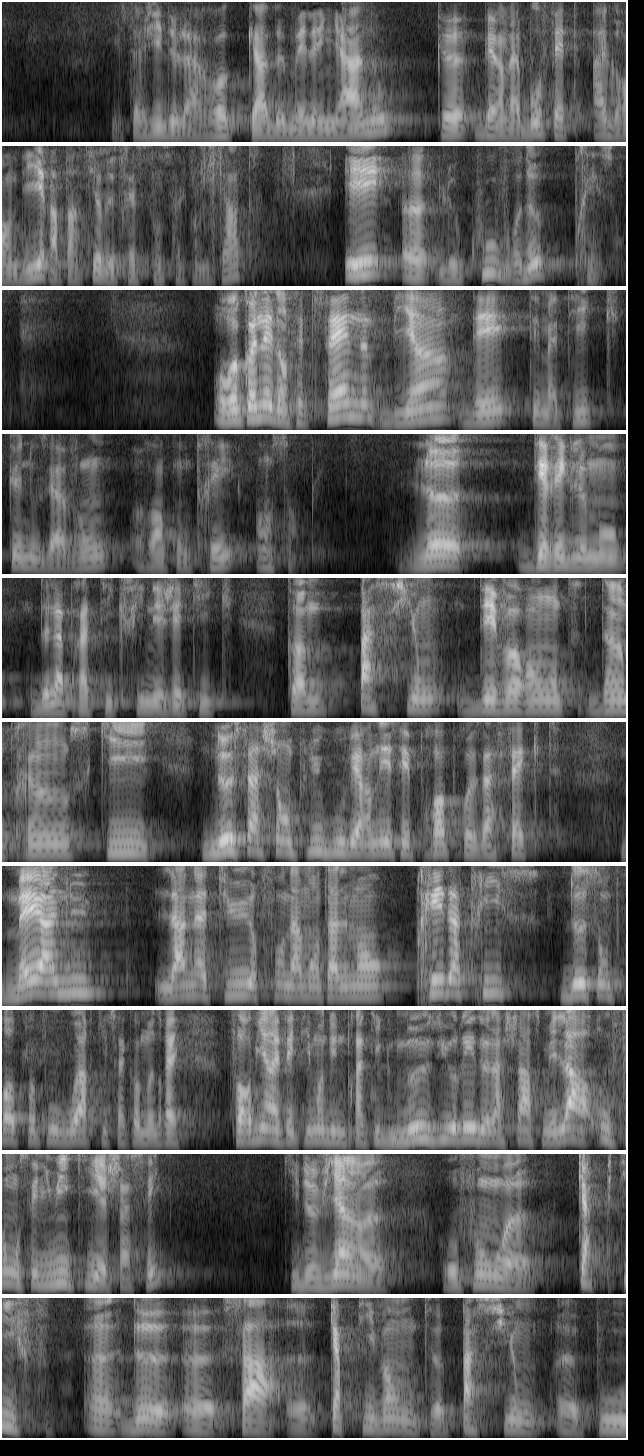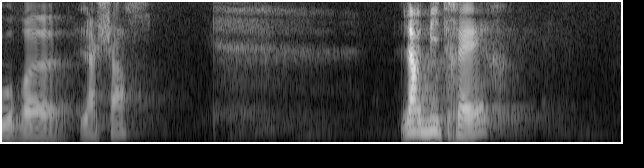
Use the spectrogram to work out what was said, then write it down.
Il s'agit de la Rocca de Melegnano que Bernabo fait agrandir à partir de 1354 et euh, le couvre de présents. On reconnaît dans cette scène bien des thématiques que nous avons rencontrées ensemble. Le dérèglement de la pratique synégétique comme passion dévorante d'un prince qui, ne sachant plus gouverner ses propres affects, met à nu la nature fondamentalement prédatrice de son propre pouvoir qui s'accommoderait fort bien effectivement d'une pratique mesurée de la chasse, mais là, au fond, c'est lui qui est chassé, qui devient euh, au fond euh, captif euh, de sa captivante passion pour la chasse. L'arbitraire,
